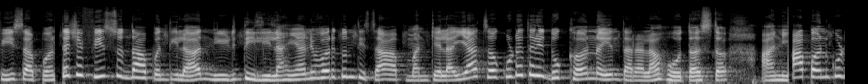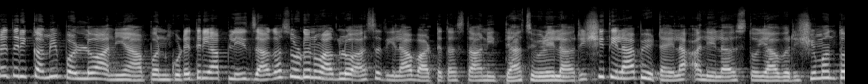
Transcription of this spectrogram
फीस आपण त्याची फीस सुद्धा आपण तिला नीट दिली नाही आणि वरतून तिचा अपमान केला. याचं कुठेतरी दुःख नयनताराला होत असतं. आणि आपण कुठेतरी कमी पडलो आणि आपण कुठेतरी आपली जागा सोडून वागलो असं तिला वाटत असतं. आणि त्याच वेळेला ऋषी तिला भेटायला आलेला असतो. यावर ऋषी म्हणतो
